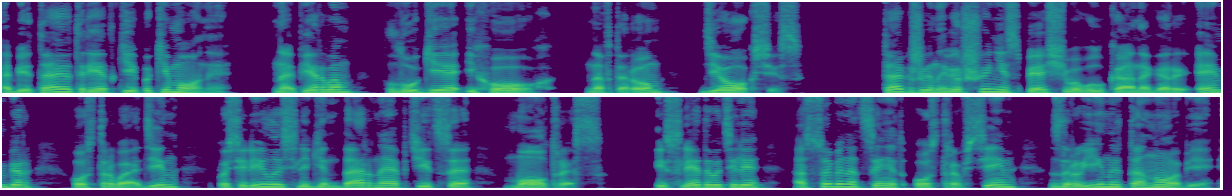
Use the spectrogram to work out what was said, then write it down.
обитают редкие покемоны. На первом — Лугия и Хоох, на втором — Диоксис. Также на вершине спящего вулкана горы Эмбер, острова 1, поселилась легендарная птица Молтрес. Исследователи особенно ценят остров 7 за руины Таноби,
